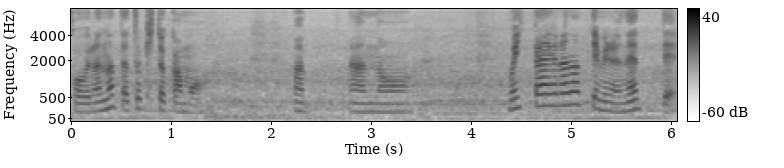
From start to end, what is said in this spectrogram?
こう占った時とかもまああのもう一回占ってみるねって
